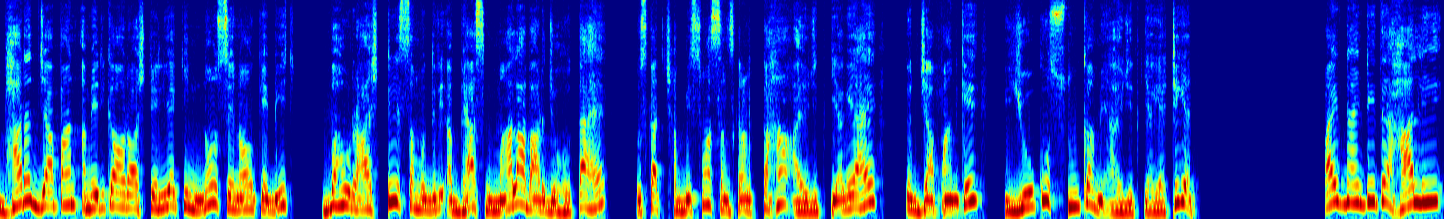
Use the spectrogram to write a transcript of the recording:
भारत, जापान, अमेरिका और ऑस्ट्रेलिया की नौ सेनाओं के बीच बहुराष्ट्रीय समुद्री अभ्यास मालाबार जो होता है, उसका छब्बीसवां संस्करण कहाँ आयोजित किया गया है? तो जापान के योको सूका में आयोजित किया गया, ठीक है? 590 थे। हाल ही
